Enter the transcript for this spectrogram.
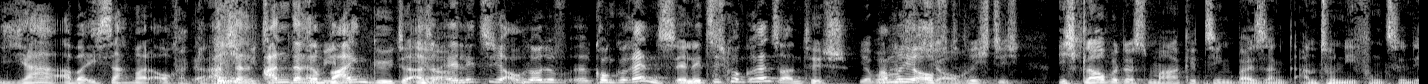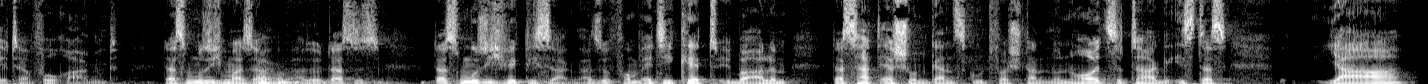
Ja, aber ich sag mal auch andere, andere Weingüter. Also Ja. er lädt sich auch Leute äh, Konkurrenz, er lädt sich Konkurrenz an den Tisch. Ja, aber Haben wir das hier ist oft. ja auch richtig. Ich glaube, das Marketing bei St. Anthony funktioniert hervorragend. Das muss ich mal sagen. Also das ist, das muss ich wirklich sagen. Also vom Etikett über allem, das hat er schon ganz gut verstanden. Und heutzutage ist das, ja,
